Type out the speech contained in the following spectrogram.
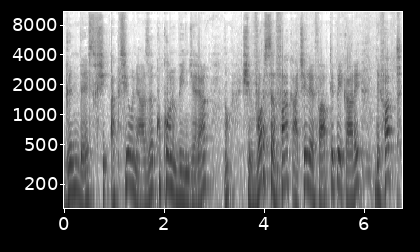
gândesc și acționează cu convingerea nu? și vor să facă acele fapte pe care, de fapt,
